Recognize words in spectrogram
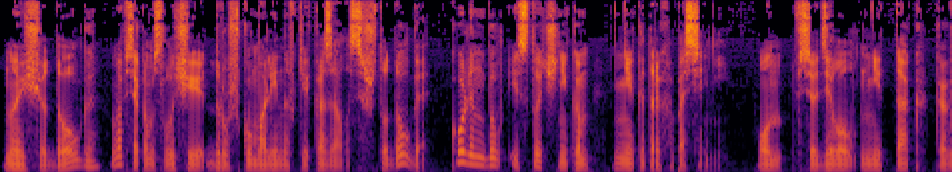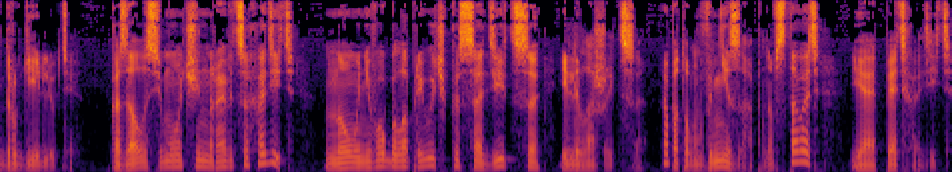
Но еще долго, во всяком случае, дружку малиновки казалось, что долго, Колин был источником некоторых опасений. Он все делал не так, как другие люди. Казалось, ему очень нравится ходить, но у него была привычка садиться или ложиться, а потом внезапно вставать и опять ходить.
